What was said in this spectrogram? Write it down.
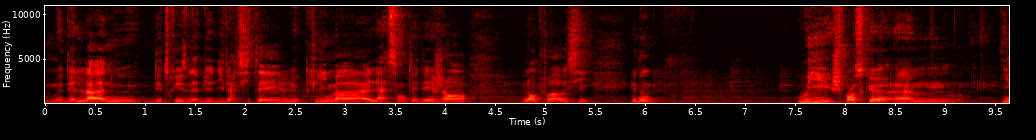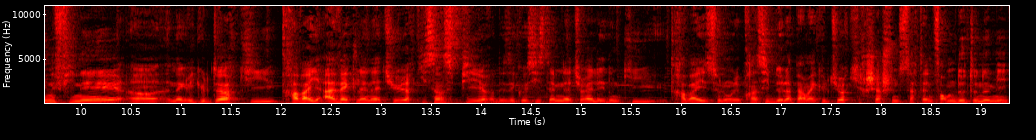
modèles-là nous détruisent la biodiversité, le climat, la santé des gens, l'emploi aussi. Et donc, oui, je pense que euh, in fine, un, agriculteur qui travaille avec la nature, qui s'inspire des écosystèmes naturels et donc qui travaille selon les principes de la permaculture, qui recherche une certaine forme d'autonomie,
